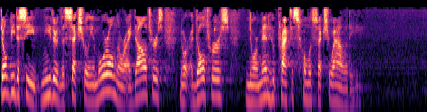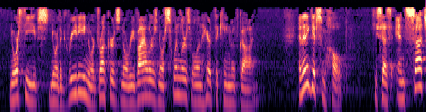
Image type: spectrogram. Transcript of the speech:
Don't be deceived. Neither the sexually immoral, nor idolaters, nor adulterers, nor men who practice homosexuality, nor thieves, nor the greedy, nor drunkards, nor revilers, nor swindlers will inherit the kingdom of God. And then he gives some hope. He says, And such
